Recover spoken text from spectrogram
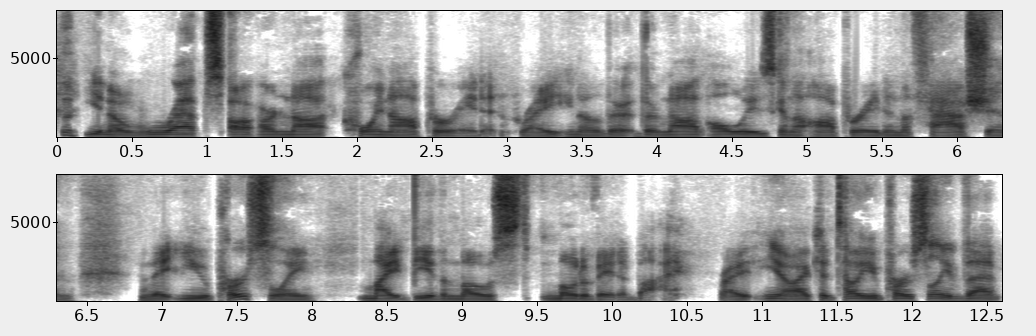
you know, reps are, are not coin operated, right? You know, they're, they're not always going to operate in the fashion that you personally might be the most motivated by, right? You know, I could tell you personally that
